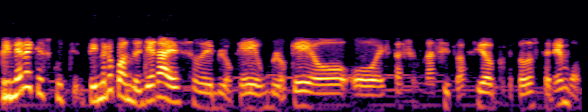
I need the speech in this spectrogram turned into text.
primero hay que escuchar, primero cuando llega eso de bloqueo, un bloqueo o estás en una situación, porque todos tenemos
